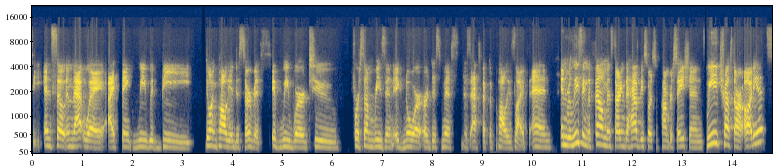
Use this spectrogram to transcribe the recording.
see. And so, in that way, I think we would be doing Pauli a disservice if we were to for some reason ignore or dismiss this aspect of Pauli's life. And in releasing the film and starting to have these sorts of conversations, we trust our audience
